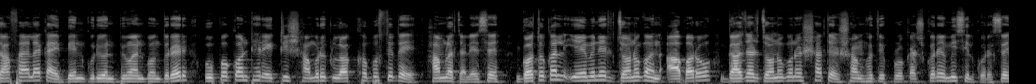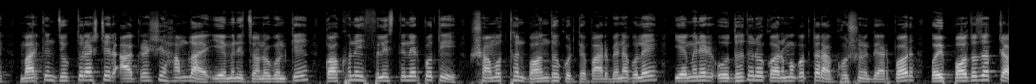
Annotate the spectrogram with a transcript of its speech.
জাফা এলাকায় বেনগুরিয়ন বিমানবন্দরের উপকণ্ঠের একটি সামরিক লক্ষ্য লক্ষ্যবস্তুতে হামলা চালিয়েছে। গতকাল ইয়েমেনের জনগণ আবারও গাজার জনগণের সাথে সংহতি প্রকাশ করে মিছিল করেছে। মার্কিন যুক্তরাষ্ট্রের আগ্রাসী হামলায় ইয়েমেনের জনগণকে কখনোই ফিলিস্তিনের প্রতি সমর্থন বন্ধ করতে পারবে না বলে ইয়েমেনের ঊর্ধ্বতন কর্মকর্তারা ঘোষণা দেওয়ার পর ওই পদযাত্রা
